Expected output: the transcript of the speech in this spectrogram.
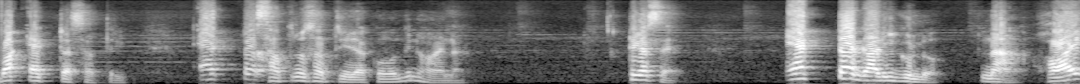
বা একটা ছাত্রী। একটা ছাত্রছাত্রীরা কোনোদিন হয় না। ঠিক আছে? একটা গাড়িগুলো, না, হয়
